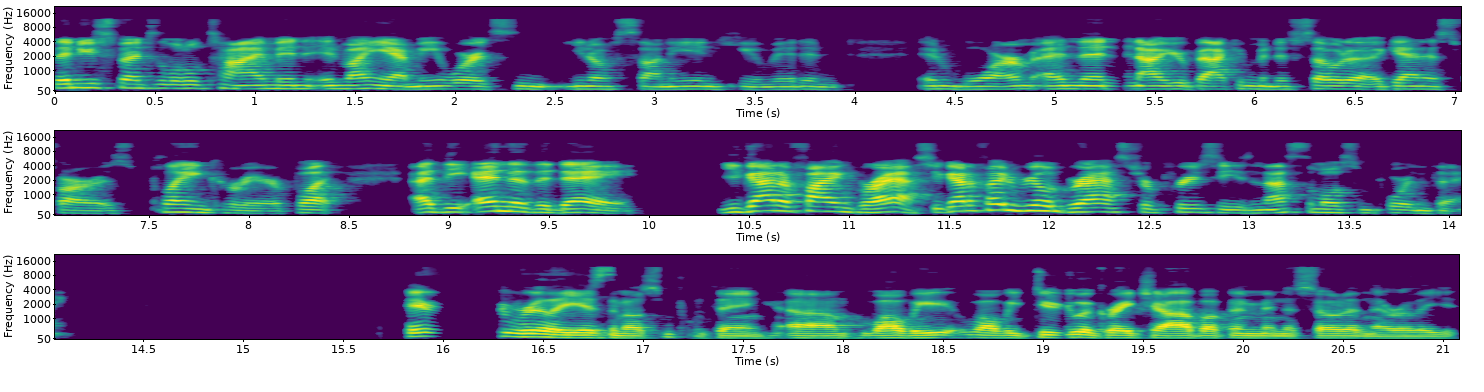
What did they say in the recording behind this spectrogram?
then you spent a little time in in Miami where it's you know sunny and humid and and warm, and then now you're back in Minnesota again as far as playing career. But at the end of the day, you got to find grass. You got to find real grass for preseason. That's the most important thing. It really is the most important thing. Um, while we while we do a great job up in Minnesota in the early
